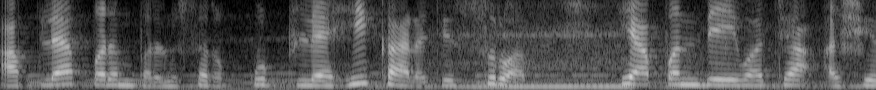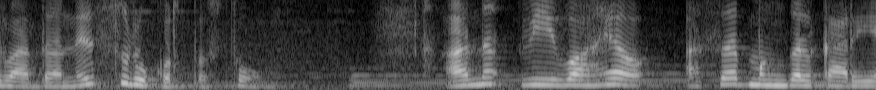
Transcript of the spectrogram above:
आपल्या परंपरेनुसार कुठल्याही कार्याची सुरुवात ही आपण देवाच्या आशीर्वादाने सुरू करत असतो. अन विवाह असं मंगल कार्य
